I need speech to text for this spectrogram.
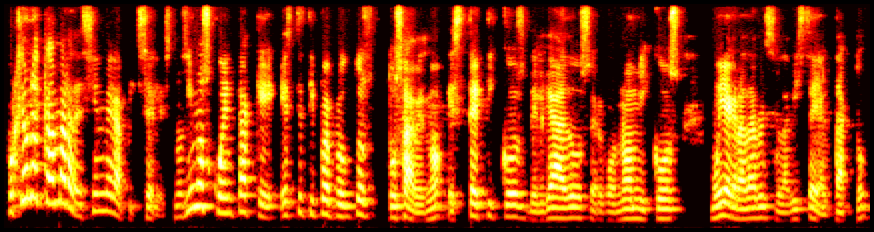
¿Por qué una cámara de 100 megapíxeles? Nos dimos cuenta que este tipo de productos, tú sabes, ¿no? Estéticos, delgados, ergonómicos, muy agradables a la vista y al tacto,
